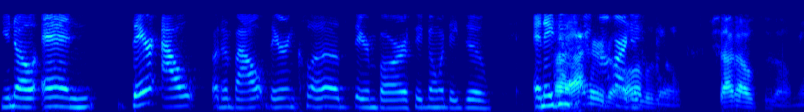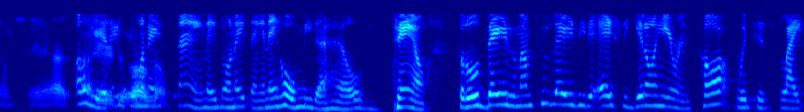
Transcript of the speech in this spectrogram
You know, and they're out and about, they're in clubs, they're in bars, they know what they do. And they do Right, I heard artists. all of them. Shout out to them. You know what I'm saying? I, Oh I yeah, they doing their thing. They doing their thing, and they hold me the hell down. So those days when I'm too lazy to actually get on here and talk, which is like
